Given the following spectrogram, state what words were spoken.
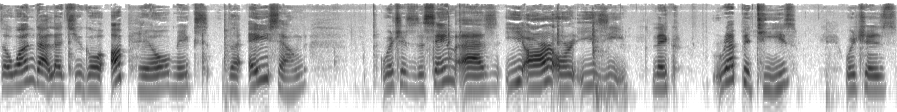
The one that lets you go uphill makes the A sound, which is the same as ER or EZ, like repetes, which is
